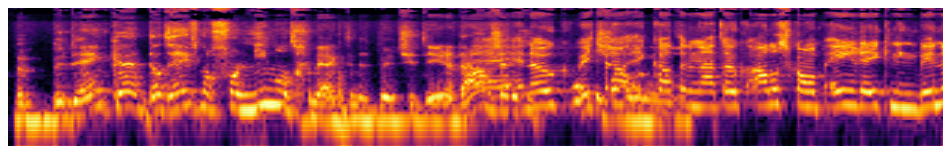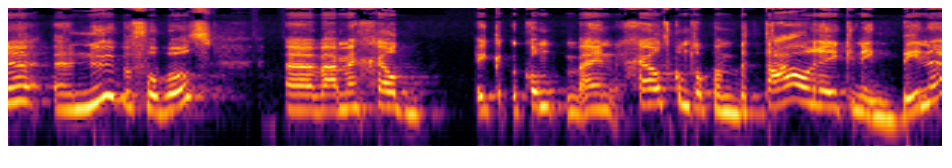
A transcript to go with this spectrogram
be- bedenken, dat heeft nog voor niemand gewerkt in het budgetteren. Daarom zijn en ook, weet je wel, ik had inderdaad ook alles kwam op één rekening binnen. Eh, nu bijvoorbeeld, eh, waar mijn geld, ik, komt, mijn geld komt op een betaalrekening binnen.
